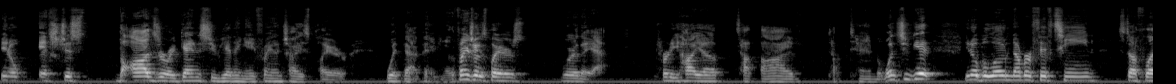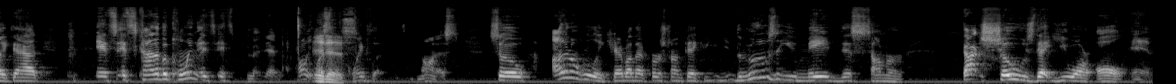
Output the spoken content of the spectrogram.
you know it's just the odds are against you getting a franchise player with that pick. You know, the franchise players, where are they at? Pretty high up, top five, top ten. But once you get you know below number fifteen, stuff like that, it's it's kind of a coin. It's it's probably less a coin flip. To be honest. So I don't really care about that first round pick. The moves that you made this summer, that shows that you are all in.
